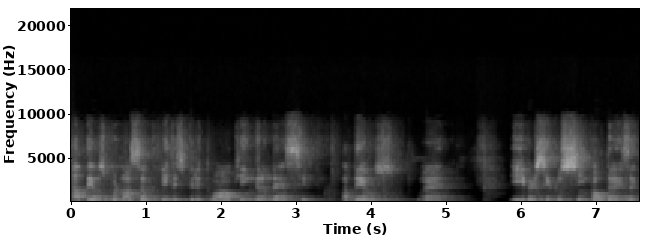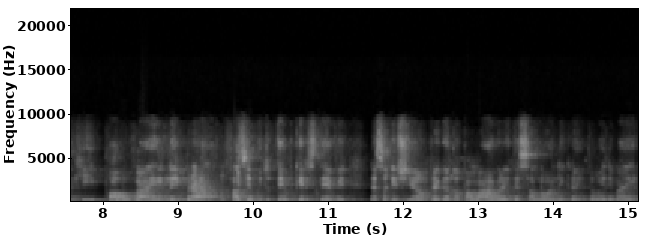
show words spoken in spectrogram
a Deus por nossa vida espiritual que engrandece a Deus, né? E versículos 5 ao 10 aqui, Paulo vai lembrar, não fazia muito tempo que ele esteve nessa região pregando a palavra em Tessalônica, então ele vai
